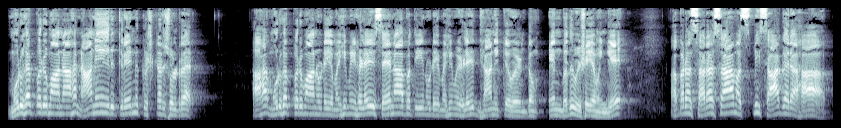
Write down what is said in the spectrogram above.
முருகப்பெருமானாக நானே இருக்கிறேன்னு கிருஷ்ணர் சொல்கிறார் ஆக முருகப்பெருமானுடைய மகிமைகளை சேனாபதியினுடைய மகிமைகளை தியானிக்க வேண்டும் என்பது விஷயம் இங்கே. அப்புறம் சரசாம் அஸ்மி சாகரஹா.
